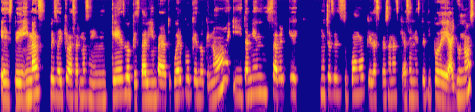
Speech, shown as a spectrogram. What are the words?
este, y más pues hay que basarnos en qué es lo que está bien para tu cuerpo, qué es lo que no y también saber que muchas veces supongo que las personas que hacen este tipo de ayunos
